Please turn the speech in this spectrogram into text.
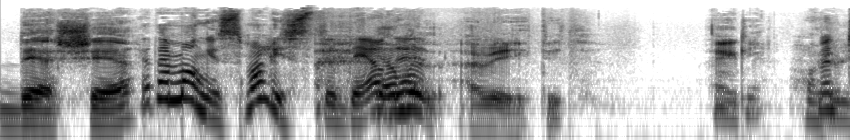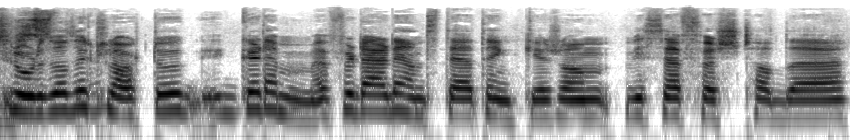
det skje? ja, Det er mange som har lyst til det. Og Ja, men- det Jeg vet ikke, egentlig. har Men du tror du du hadde klart å glemme For det er det eneste jeg tenker sånn Hvis jeg først hadde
